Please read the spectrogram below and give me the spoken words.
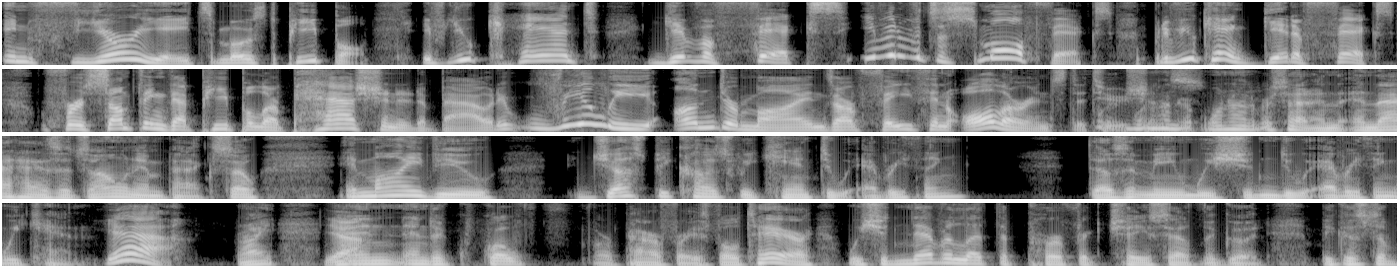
infuriates most people. If you can't give a fix, even if it's a small fix, but if you can't get a fix for something that people are passionate about, it really undermines our faith in all our institutions. 100%. 100%. And, and that has its own impact. So, in my view, just because we can't do everything doesn't mean we shouldn't do everything we can. Yeah right? Yeah. And and to quote or paraphrase Voltaire, we should never let the perfect chase out the good. Because to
